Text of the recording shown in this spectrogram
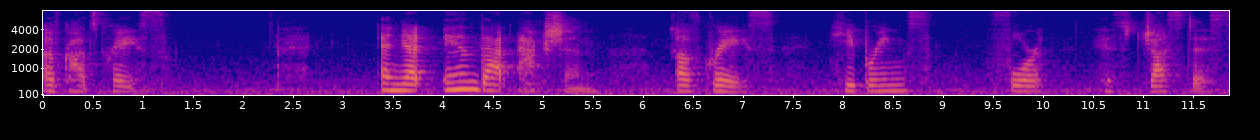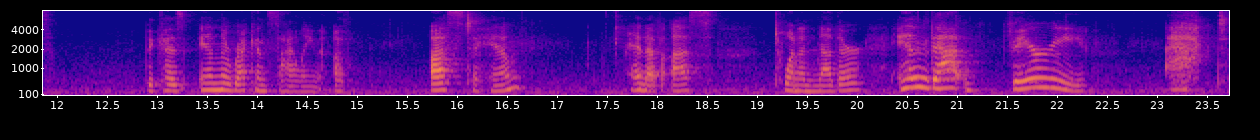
of God's grace. And yet, in that action of grace, He brings forth His justice because in the reconciling of us to Him and of us to one another, in that very act,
